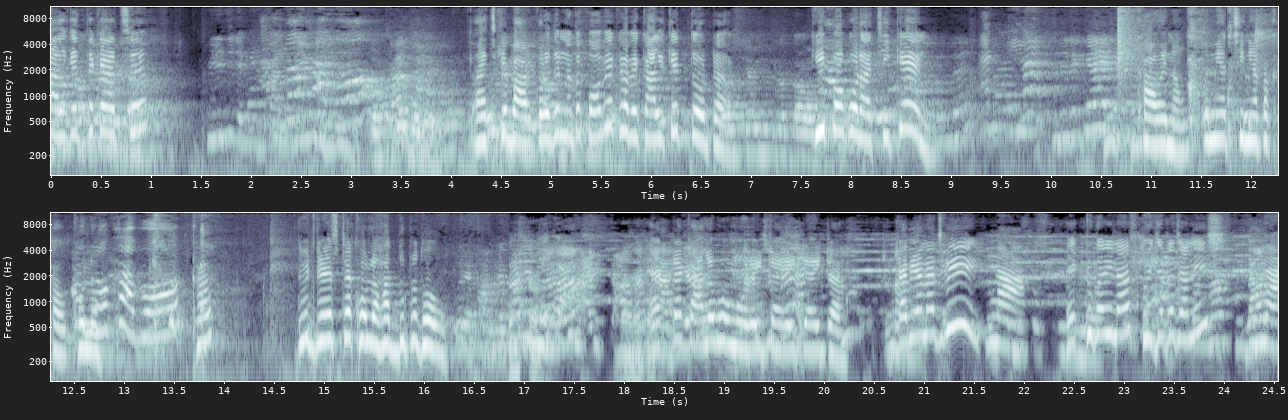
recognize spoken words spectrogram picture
কালকের থেকে আছে। আজকে বার করে দেন না তো কবে খাবে? কালকের তো ওটা। কি পকোড়া? চিকেন খাওয়াই নাও। তুমি আর চিনিয়াপা খাও খোলো। খাও। তুমি ড্রেসটা খোলো হাত দুটো ধোও। একটা কালো ভোমর এইটা এইটা এইটা। কাবিয়া নাচবি? না। একটুখানি নাচ তুই যেটা জানিস। না।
